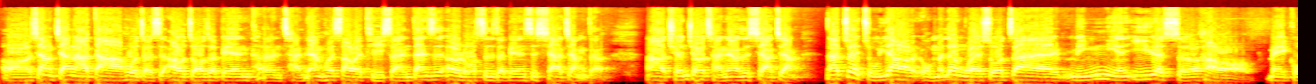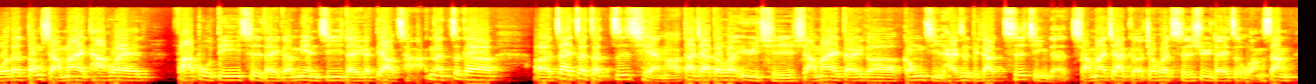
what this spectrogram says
呃，像加拿大或者是澳洲这边可能产量会稍微提升，但是俄罗斯这边是下降的。那全球产量是下降。那最主要，我们认为说，在明年一月十二号，美国的冬小麦它会发布第一次的一个面积的一个调查。那这个。呃，在这这之前啊，大家都会预期小麦的一个供给还是比较吃紧的，小麦价格就会持续的一直往上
